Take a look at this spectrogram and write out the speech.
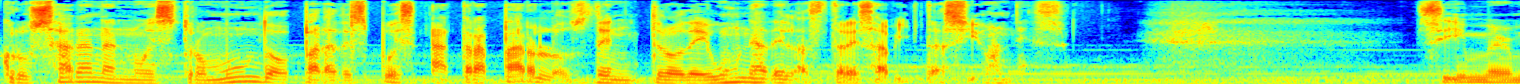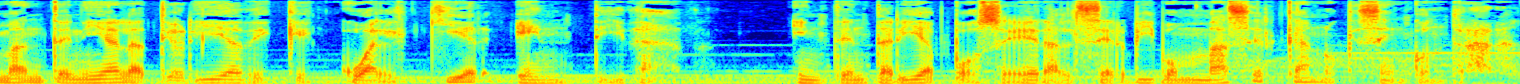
cruzaran a nuestro mundo para después atraparlos dentro de una de las tres habitaciones. Zimmerman tenía la teoría de que cualquier entidad intentaría poseer al ser vivo más cercano que se encontrara.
